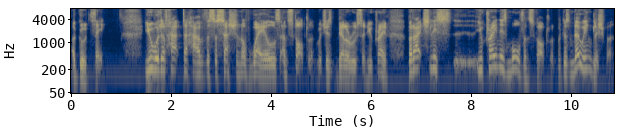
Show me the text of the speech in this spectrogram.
a good thing you would have had to have the secession of Wales and Scotland, which is Belarus and Ukraine. But actually, Ukraine is more than Scotland because no Englishman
